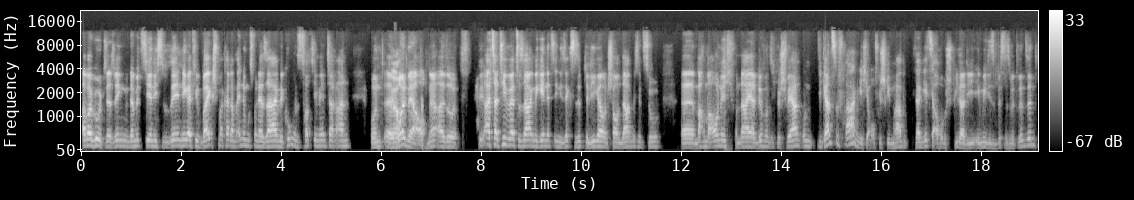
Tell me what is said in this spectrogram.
Aber gut, deswegen, damit es hier nicht so sehr negativen Beigeschmack hat, am Ende muss man ja sagen, wir gucken uns trotzdem jeden Tag an und äh, ja. wollen wir ja auch. Ne? Also die Alternative wäre zu sagen, wir gehen jetzt in die sechste, siebte Liga und schauen da ein bisschen zu. Äh, machen wir auch nicht. Von daher dürfen wir uns nicht beschweren. Und die ganzen Fragen, die ich hier aufgeschrieben habe, da geht es ja auch um Spieler, die irgendwie in diesem Business mit drin sind,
